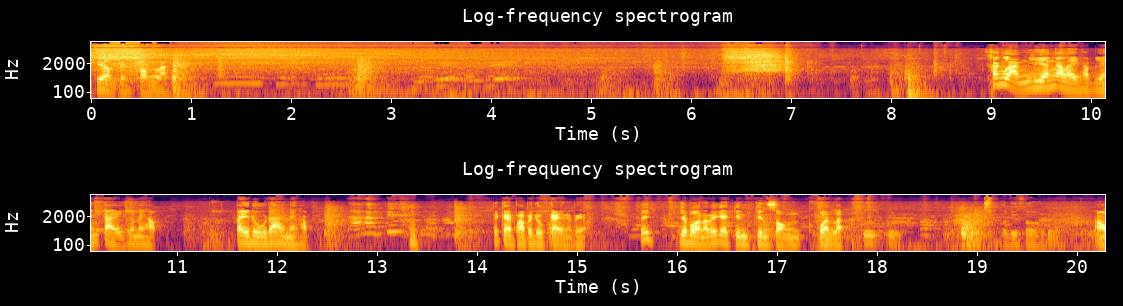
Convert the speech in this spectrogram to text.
เชื่อมเป็นสองหลักข้างหลังเลี้ยงอะไรครับ เลี้ยงไก่ใช่ไหมครับ ไปดูได้ไหมครับ พี่ไก่พาไปดูไก่หนะพี่เฮ้ยอย่าบอกนะพี่ไก่กินกินสองขวดละคนที่สองเอา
